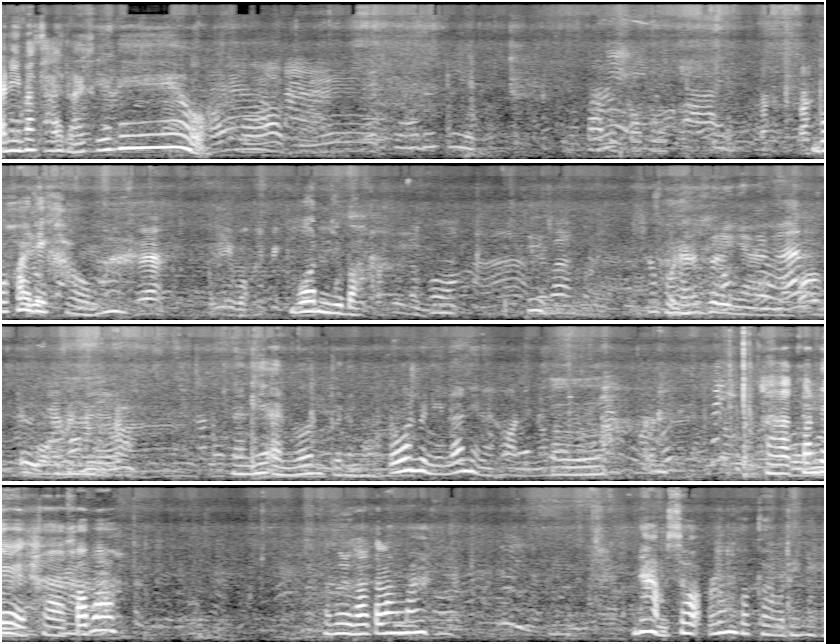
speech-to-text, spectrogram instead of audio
อันนี้มาถ่ายหลายเที่ยแล้วขอบบ่ค่อยได้เข้ามาวนอยู่บ่ทั้ง คนนั้นเคยงานนั่นนี่อันวนเพิ่นน่ะบ่โดนเป็นนี่แล้วนี่นะหอนนี่เนาะเออขาก่อนเด้ขาเขาบ่เขาบ่ได้เขากำลังมาน้ำเสาะลงกว่าเก่าเด้นี่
